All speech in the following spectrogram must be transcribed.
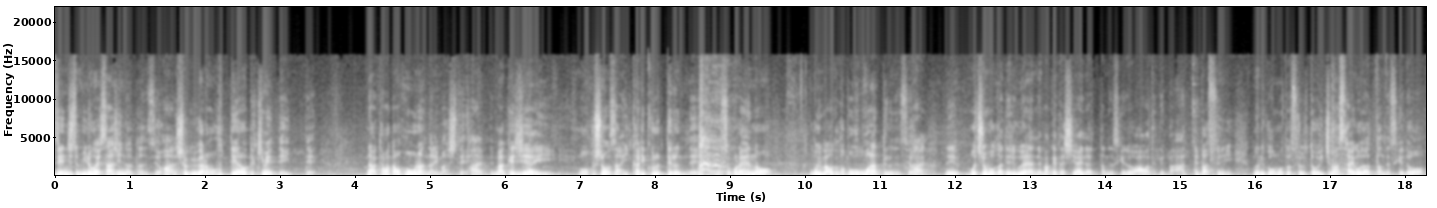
前日見逃し三振だったんですよ、はい。初球からも振ってやろうって決めていってだからたまたまホームランになりまして、はい。で負け試合もう星野さん怒り狂ってるんで もうそこら辺のゴミ箱とかボコボコなってるんですよ、はい。でもちろん僕が出るぐらいなんで負けた試合だったんですけど慌ててバーってバスに乗り込もうとすると一番最後だったんですけど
